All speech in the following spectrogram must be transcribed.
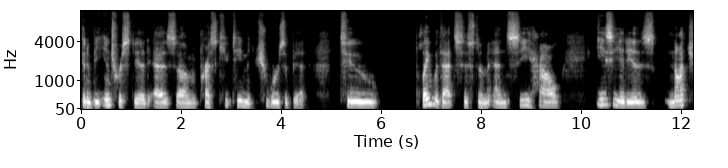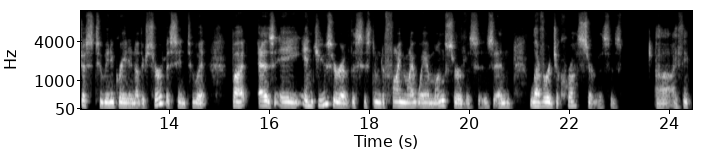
going to be interested as um, PresQT matures a bit to play with that system and see how easy it is not just to integrate another service into it, but as a end user of the system to find my way among services and leverage across services. Uh, I think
